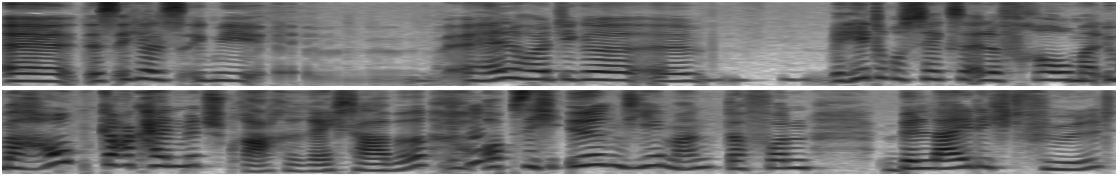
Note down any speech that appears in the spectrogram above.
Äh, dass ich als irgendwie äh, hellhäutige, äh, heterosexuelle Frau mal überhaupt gar kein Mitspracherecht habe, Mhm. ob sich irgendjemand davon beleidigt fühlt,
